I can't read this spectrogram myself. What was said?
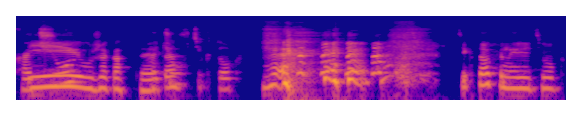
Хочу. И уже как-то Хочу это... в ТикТок. ТикТок и на YouTube.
